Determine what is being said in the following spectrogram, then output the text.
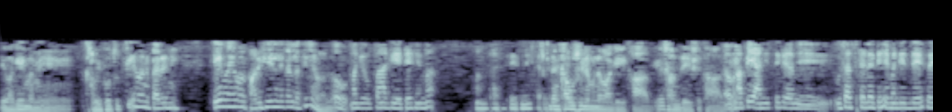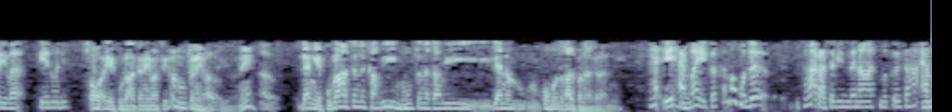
ඒ වගේම මේ කවි පොතුත් තියෙනවානේ පැරණි. ඒව ඒව පරිශීලනය කරලා තියෙනවද? ඔව් මගේ උපාධියට එහෙම මම පරිශීලනය කරලා. දැන් කෞසුලමන වගේ කාව්‍ය සංදේශ කාව්‍ය. අපේ අනිත් එක මේ උසස් පෙළට එහෙම නිර්දේශ ඒවා තියෙනවනේ. ඔව් ඒ පුරාතන ඒවා තියෙනවා, නූතන ඒවා තියෙනවානේ. ඔව්. දැන් මේ පුරාතන කවි නූතන කවි ගැන කොහොමද කල්පනා කරන්නේ? ඒ හැම එකකම හොඳ සහ රසවින්දනාත්මක සහ හැම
